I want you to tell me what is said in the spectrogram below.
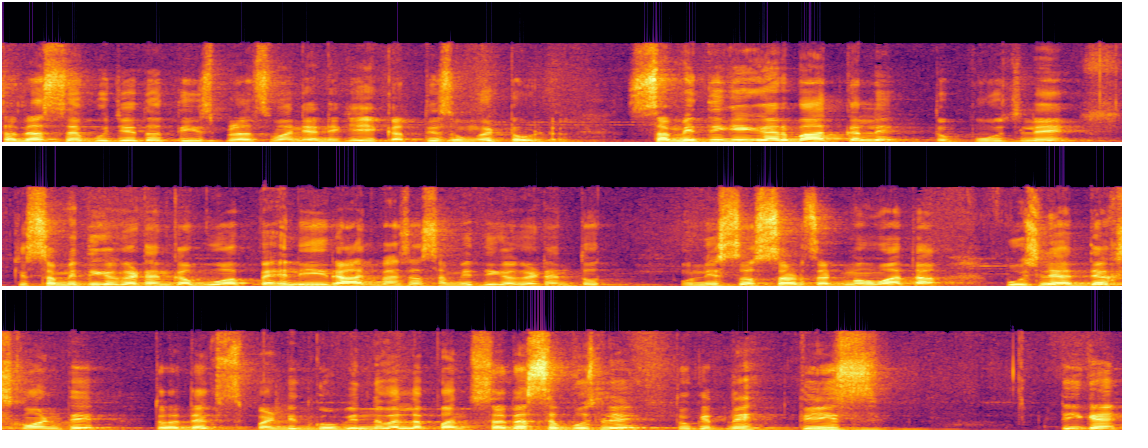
सदस्य पूछे तो 30 प्लस वन, यानी कि 31 होंगे टोटल। समिति की अगर बात कर ले तो पूछ ले कि समिति का गठन कब हुआ? पहली राजभाषा समिति का गठन तो उन्नीस में हुआ था। पूछ ले अध्यक्ष कौन थे? तो अध्यक्ष पंडित गोविंद वल्लभ पंत। सदस्य पूछ ले तो कितने? तीस। ठीक है?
